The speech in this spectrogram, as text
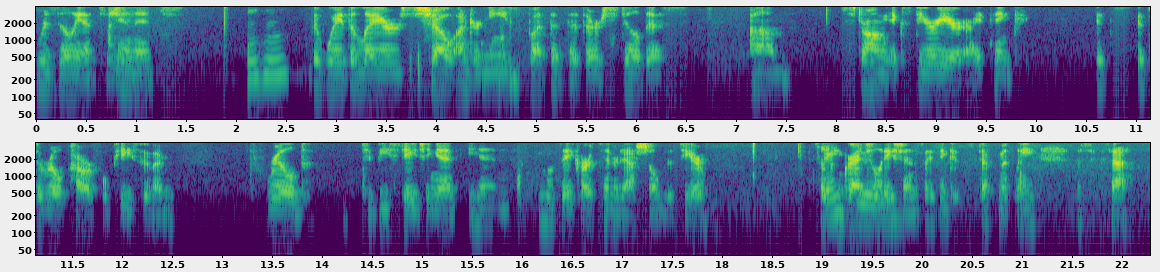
resilient in its mm-hmm. the way the layers show underneath but that, that there's still this um, strong exterior i think it's it's a real powerful piece and i'm thrilled to be staging it in Mosaic Arts International this year. So Thank congratulations. You. I think it's definitely a success.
